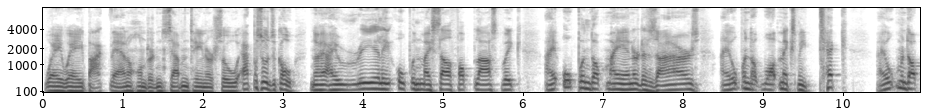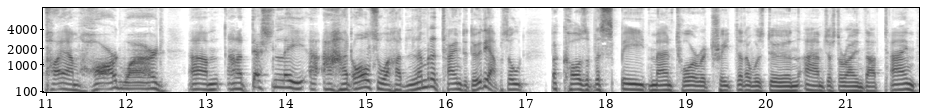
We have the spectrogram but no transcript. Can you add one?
way, way back then, 117 or so episodes ago. Now, I really opened myself up last week. I opened up my inner desires. I opened up what makes me tick. I opened up how I'm hardwired. Um, and additionally, I, had also I had limited time to do the episode because of the speed mentor retreat that I was doing um, just around that time.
